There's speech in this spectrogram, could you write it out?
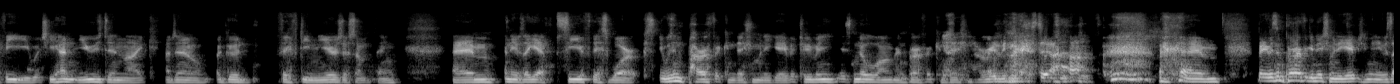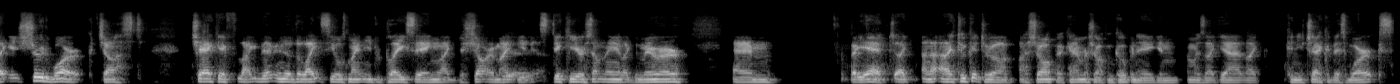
FE, which he hadn't used in like, I don't know, a good 15 years or something. Um, and he was like, Yeah, see if this works. It was in perfect condition when he gave it to me. It's no longer in perfect condition. I really messed it up. um, but it was in perfect condition when he gave it to me. He was like, It should work, just check if like the you know the light seals might need replacing, like the shutter might Yeah, be a bit yeah. sticky or something, like the mirror. Um, but yeah, like, and I, I took it to a, a shop, a camera shop in Copenhagen, and was like, "Yeah, like, can you check if this works?"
